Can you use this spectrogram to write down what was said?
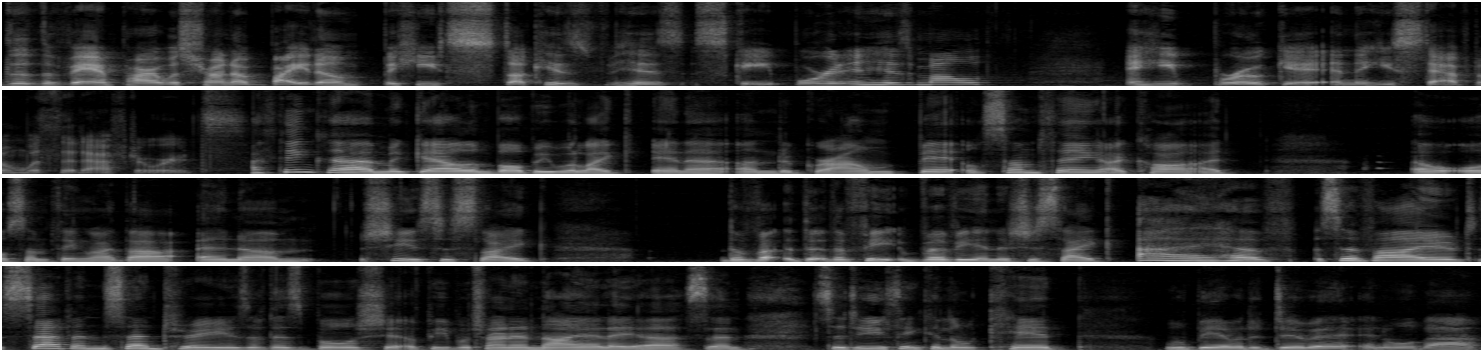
The, the vampire was trying to bite him, but he stuck his his skateboard in his mouth, and he broke it, and then he stabbed him with it afterwards. I think uh, Miguel and Bobby were like in a underground bit or something. I can't. I or, or something like that. And um, she's just like the the, the Vivian is just like I have survived seven centuries of this bullshit of people trying to annihilate us. And so, do you think a little kid will be able to do it and all that?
